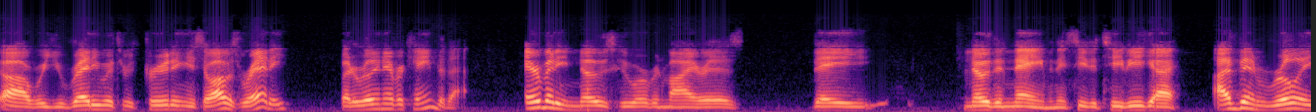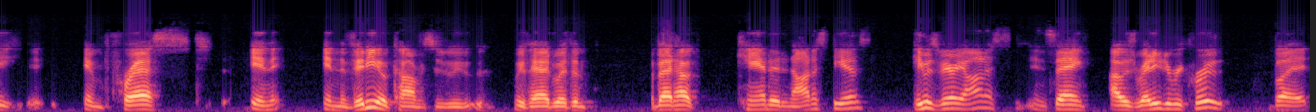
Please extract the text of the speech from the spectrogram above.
Uh, were you ready with recruiting? He said, I was ready, but it really never came to that. Everybody knows who Urban Meyer is. They know the name and they see the TV guy. I've been really impressed in in the video conferences we, we've had with him about how candid and honest he is. He was very honest in saying, I was ready to recruit, but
